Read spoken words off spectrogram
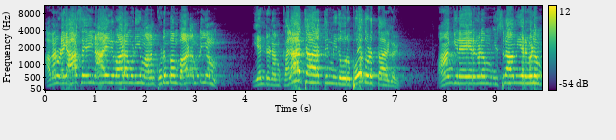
அவனுடைய ஆசையை நாயகி வாழ முடியும் அவன் குடும்பம் வாழ முடியும் என்று நம் கலாச்சாரத்தின் மீது ஒரு போர் தொடுத்தார்கள். ஆங்கிலேயர்களும் இஸ்லாமியர்களும்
